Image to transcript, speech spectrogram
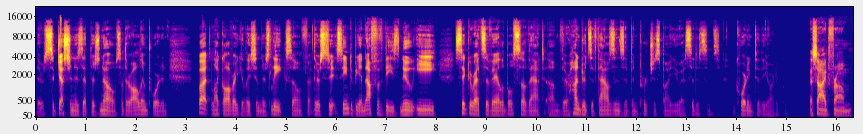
Their suggestion is that there's no, so they're all imported. But like all regulation, there's leaks. So there seem to be enough of these new e cigarettes available so that um, there are hundreds of thousands have been purchased by U.S. citizens, according to the article. Aside from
